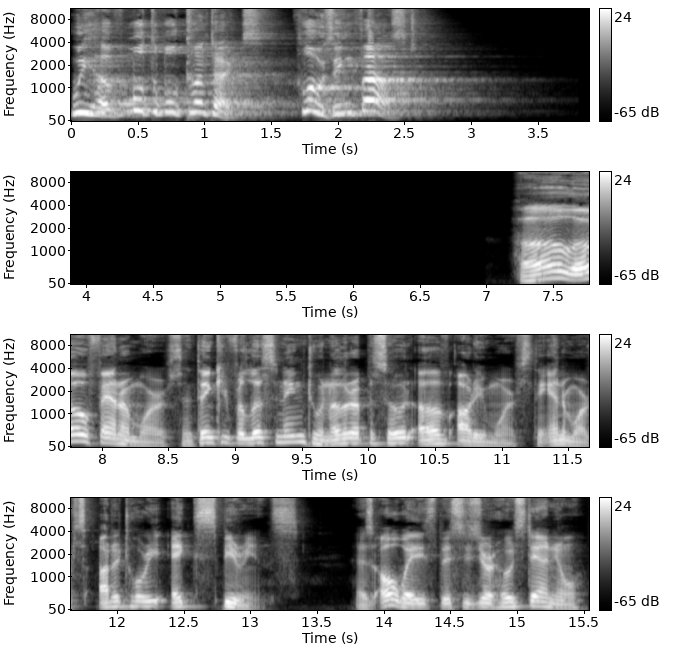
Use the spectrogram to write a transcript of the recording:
We have multiple contacts, closing fast! Hello, Phantomorphs, and thank you for listening to another episode of Audiomorphs, the Animorphs auditory experience. As always, this is your host, Daniel.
